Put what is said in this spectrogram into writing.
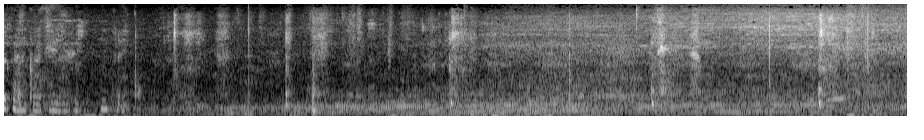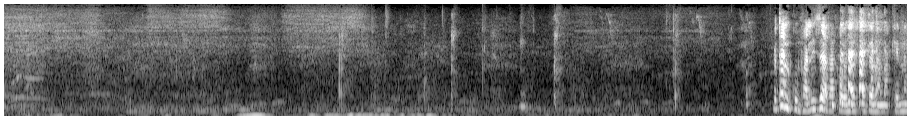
Mpaka nikuwekee hivi. Hata nikumaliza haraka uende kucheza na Makena.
